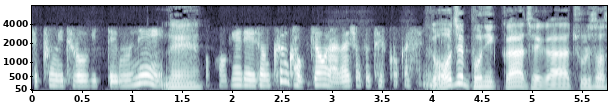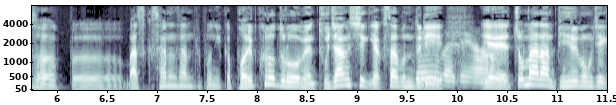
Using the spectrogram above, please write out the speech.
제품이 들어오기 때문에, 네. 어, 거기에 대해서는 큰 걱정을 안 하셔도 될 것 같습니다. 그 어제 보니까 제가 줄 서서 그 마스크 사는 사람들 보니까 벌크로 들어오면 두 장씩 약사분들이 네, 예, 조만한 비닐봉지에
